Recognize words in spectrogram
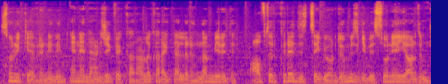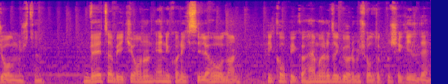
Sonic evreninin en enerjik ve kararlı karakterlerinden biridir. After Credits'te gördüğümüz gibi Sonic'e yardımcı olmuştu. Ve tabii ki onun en ikonik silahı olan Pico Pico Hammer'ı da görmüş olduk bu şekilde.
